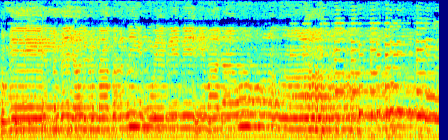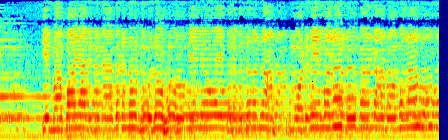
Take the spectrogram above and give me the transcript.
તમે તમે યાદ જુનાગઢની મુએવી ની કે બાપા યાદ જુનાગઢ નો ડુંગરો હતો મેલ્યો એ કરગતર ના મોડવે મારા ગોગા ના રોમ લાવો.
